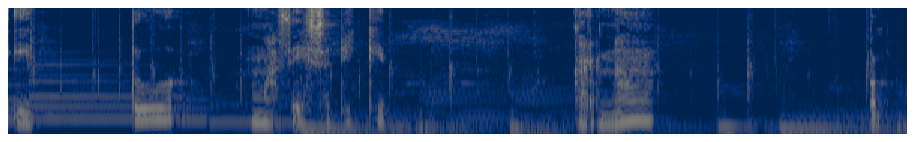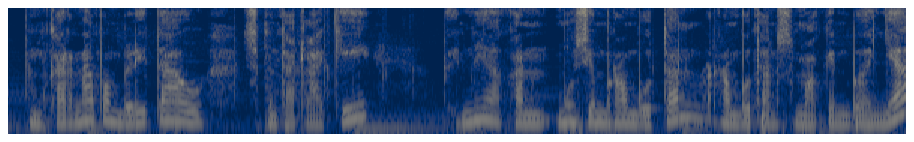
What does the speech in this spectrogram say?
itu masih sedikit karena karena pembeli tahu sebentar lagi ini akan musim rambutan, rambutan semakin banyak,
